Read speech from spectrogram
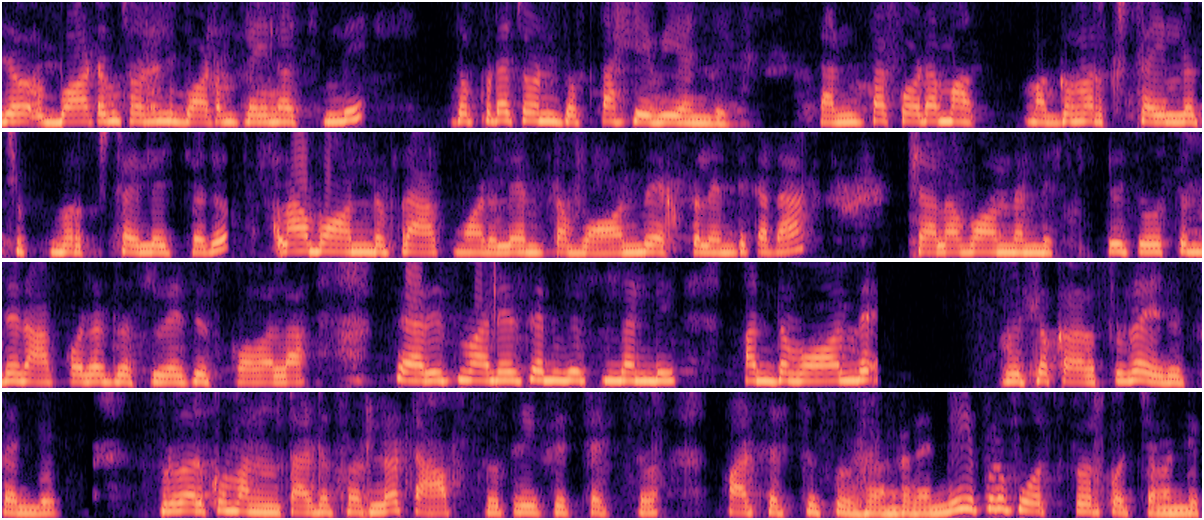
ఇదో బాటమ్ చూడండి బాటమ్ ప్లెయిన్ వచ్చింది. దుప్పట చూడండి దుప్పటా హెవీ అండి. అంతా కూడా మా మగ్గం వర్క్ స్టైల్లో చిప్ వర్క్ స్టైల్లో ఇచ్చాడు. చాలా బాగుంది ఫ్రాక్ మోడల్ ఎంత బాగుంది ఎక్సలెంట్ కదా. చాలా బాగుందండి. ఇది చూస్తుంటే నాకు కూడా డ్రెస్సులు వేసేసుకోవాలా? శారీస్ మానేసి అనిపిస్తుందండి. అంత బాగుంది. వీటిలో కలర్స్ సైజెస్ అండి. ఇప్పుడు వరకు మనం థర్డ్ ఫ్లోర్లో టాప్స్ త్రీ పీస్ సెట్స్ హాట్ సెట్స్ చూసాం కదండి. ఇప్పుడు ఫోర్త్ ఫ్లోర్కి వచ్చామండి.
